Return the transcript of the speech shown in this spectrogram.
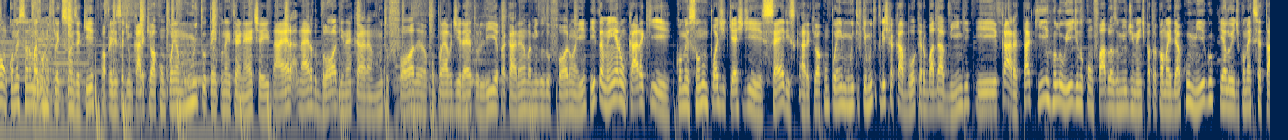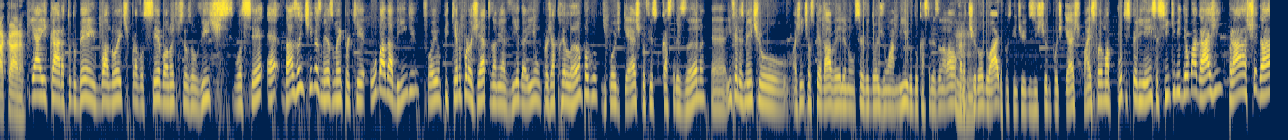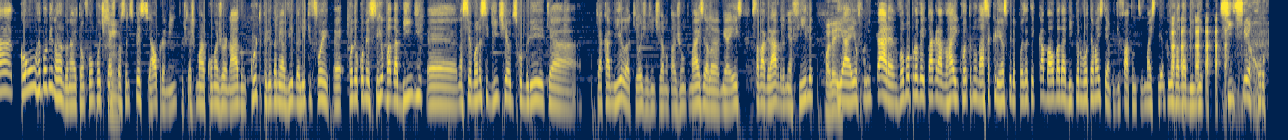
Bom, começando mais um Reflexões aqui, com a presença de um cara que eu acompanho há muito tempo na internet aí, na era, na era do blog, né, cara? Muito foda, eu acompanhava direto, lia pra caramba, amigos do fórum aí. E também era um cara que começou num podcast de séries, cara, que eu acompanhei muito e fiquei muito triste que acabou, que era o Badabing. E, cara, tá aqui o Luigi no Confábulas humildemente para trocar uma ideia comigo. E a Luigi, como é que você tá, cara? E aí, cara, tudo bem? Boa noite para você, boa noite pros seus ouvintes você é das antigas mesmo, hein? Porque o Badabing foi um pequeno projeto na minha vida aí, um projeto relâmpago de podcast que eu fiz com o Castrezana. É, infelizmente, o, a gente hospedava ele num servidor de um amigo do Castrezana lá, o uhum. cara tirou do ar depois que a gente desistiu do podcast. Mas foi uma puta experiência, assim, que me deu bagagem pra chegar com o Rebobinando, né? Então foi um podcast Sim. bastante especial para mim. Podcast que marcou uma jornada, um curto período da minha vida ali, que foi é, quando eu comecei o Badabing. É, na semana seguinte eu descobri que a que a Camila, que hoje a gente já não tá junto mais, ela, minha ex, estava grávida da minha filha. Olha aí. E aí eu falei, cara, vamos aproveitar gravar enquanto não nasce a criança, porque depois vai ter que acabar o Badabing, que eu não vou ter mais tempo. De fato, não tive mais tempo e o Badabing se encerrou.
